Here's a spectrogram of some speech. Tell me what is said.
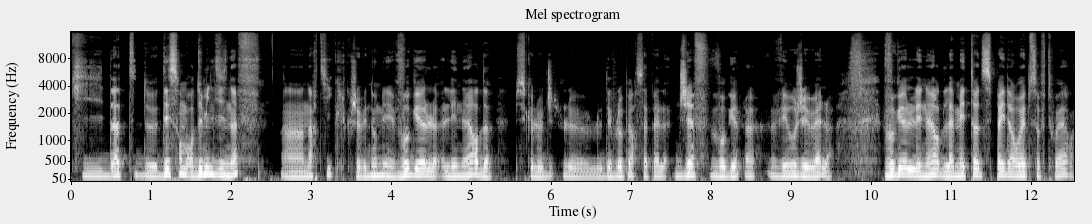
qui date de décembre 2019. Un article que j'avais nommé Vogel les nerds, puisque le développeur s'appelle Jeff Vogel, V-O-G-E-L. Vogel les nerds, la méthode Spiderweb Software,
